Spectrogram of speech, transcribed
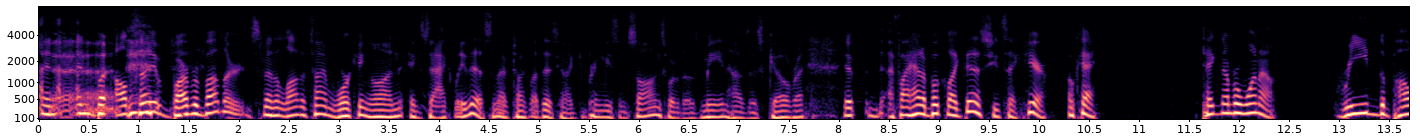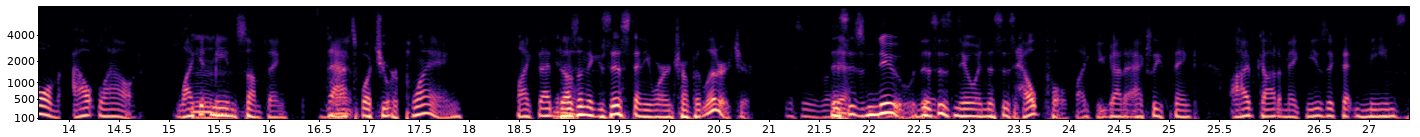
and, and but I'll tell you, Barbara Butler spent a lot of time working on exactly this, and I've talked about this. You know, like bring me some songs. What do those mean? How does this go? Right? If if I had a book like this, she'd say, here, okay, take number one out, read the poem out loud, like it Mm. means something. That's what you're playing. Like that Yeah. doesn't exist anywhere in trumpet literature. This is right. This Yeah. is new. This is new, and this is helpful. Like you got to actually think. I've got to make music that means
